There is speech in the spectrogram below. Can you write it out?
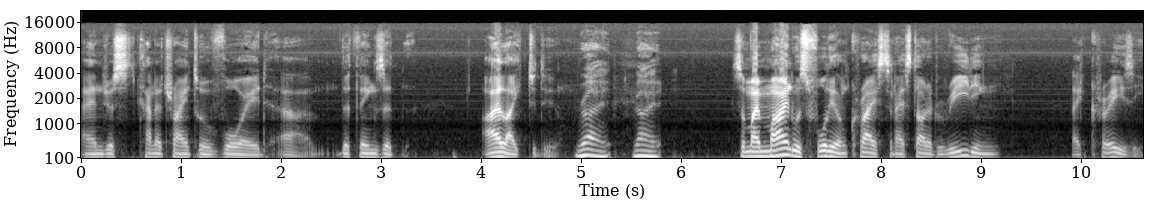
and just kind of trying to avoid um, the things that I like to do. Right, right. So my mind was fully on Christ, and I started reading like crazy.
